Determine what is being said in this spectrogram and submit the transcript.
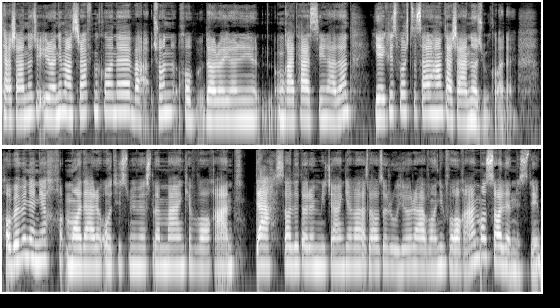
تشنج ایرانی مصرف می‌کنه و چون خب داروی ایرانی اونقدر تاثیر ندارن یک ریز پشت سر هم تشنج می‌کنه. خب ببینین یه مادر اوتیسمی مثل من که واقعا ده ساله داره میجنگه و از لحاظ روحی و روانی واقعا ما سالم نیستیم.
